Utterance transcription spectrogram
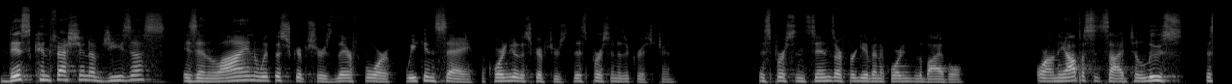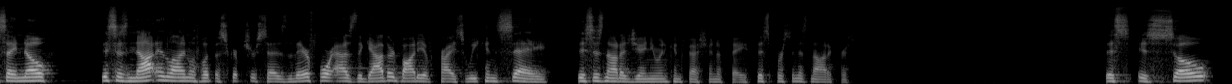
this confession of Jesus is in line with the scriptures. Therefore, we can say, according to the scriptures, this person is a Christian. This person's sins are forgiven according to the Bible or on the opposite side, to loose, to say, no, this is not in line with what the scripture says. Therefore, as the gathered body of Christ, we can say, this is not a genuine confession of faith. This person is not a Christian. This is so,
